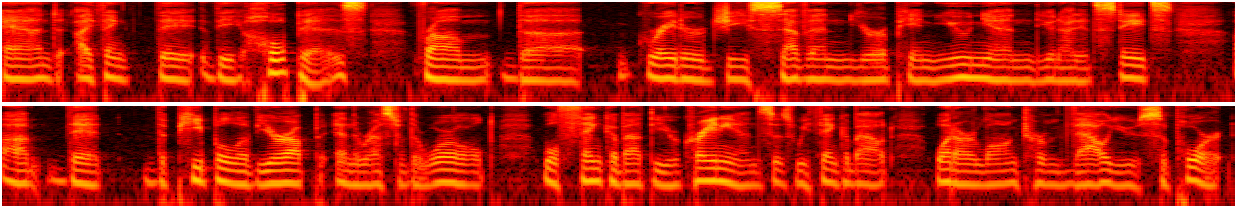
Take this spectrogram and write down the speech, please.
And I think the the hope is from the greater G7, European Union, United States, um, that the people of Europe and the rest of the world will think about the Ukrainians as we think about what our long term values support.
